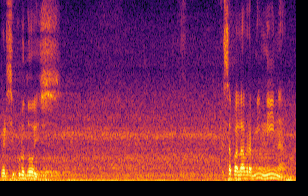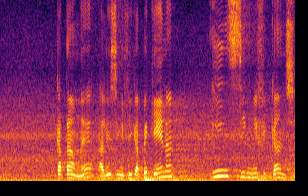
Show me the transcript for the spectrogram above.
versículo 2. Essa palavra menina, catão, né? Ali significa pequena, insignificante.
